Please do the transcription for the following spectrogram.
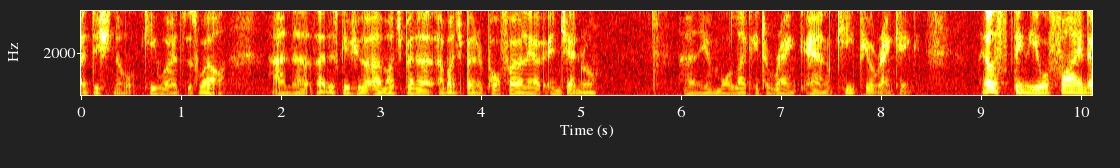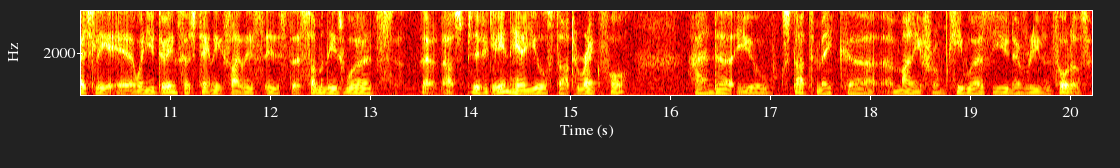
additional keywords as well, and uh, that just gives you a much better a much better portfolio in general, and you're more likely to rank and keep your ranking. The other thing you will find actually uh, when you're doing such techniques like this is that some of these words that are specifically in here you'll start to rank for and uh, you'll start to make uh, money from keywords that you never even thought of.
